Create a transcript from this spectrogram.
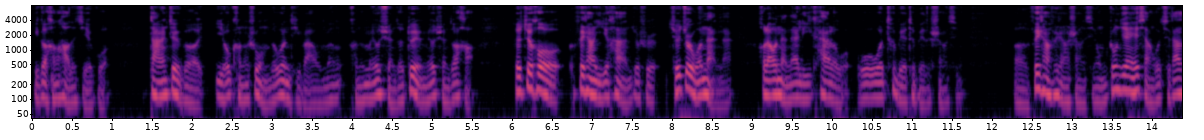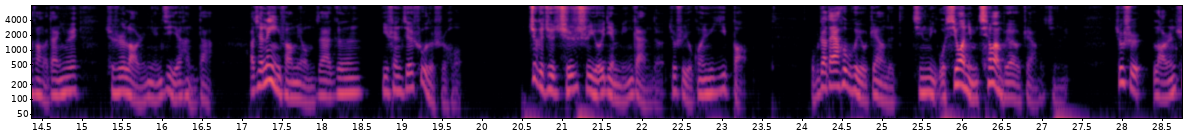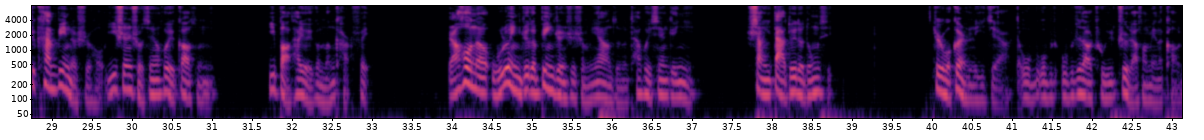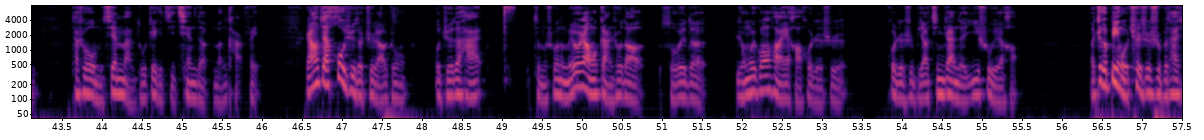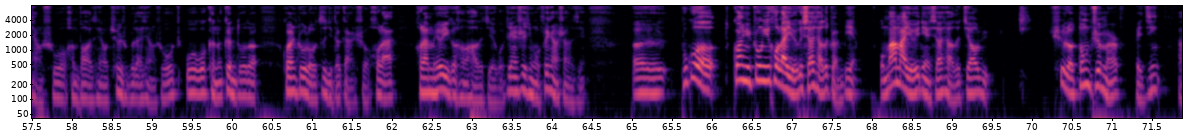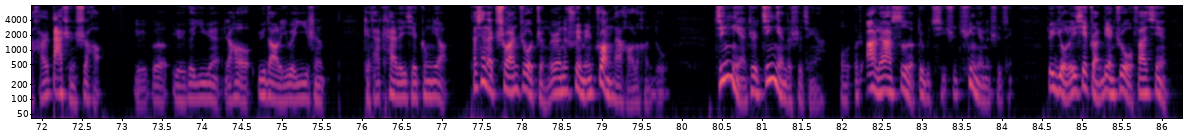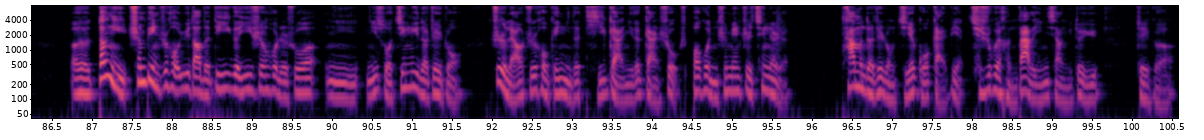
一个很好的结果。当然，这个有可能是我们的问题吧，我们可能没有选择对，没有选择好，所以最后非常遗憾，就是其实就是我奶奶。后来我奶奶离开了我，我我特别特别的伤心，呃，非常非常伤心。我们中间也想过其他的方法，但因为确实老人年纪也很大。而且另一方面，我们在跟医生接触的时候，这个就其实是有一点敏感的，就是有关于医保。我不知道大家会不会有这样的经历，我希望你们千万不要有这样的经历。就是老人去看病的时候，医生首先会告诉你，医保它有一个门槛费。然后呢，无论你这个病症是什么样子呢，他会先给你上一大堆的东西。这是我个人理解啊，我不我不我不知道出于治疗方面的考虑。他说我们先满足这个几千的门槛费。然后在后续的治疗中，我觉得还怎么说呢？没有让我感受到所谓的人为关怀也好，或者是或者是比较精湛的医术也好。啊，这个病我确实是不太想说，很抱歉，我确实不太想说。我我我可能更多的关注了我自己的感受。后来后来没有一个很好的结果，这件事情我非常伤心。呃，不过关于中医后来有一个小小的转变，我妈妈有一点小小的焦虑，去了东直门，北京啊，还是大城市好，有一个有一个医院，然后遇到了一位医生，给他开了一些中药，他现在吃完之后，整个人的睡眠状态好了很多。今年这是今年的事情啊，我我二零二四，对不起，是去年的事情，就有了一些转变之后，我发现，呃，当你生病之后遇到的第一个医生，或者说你你所经历的这种治疗之后给你的体感、你的感受，包括你身边至亲的人，他们的这种结果改变，其实会很大的影响你对于这个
